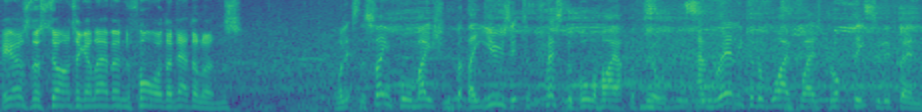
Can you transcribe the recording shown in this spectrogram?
Here's the starting 11 for the Netherlands. Well, it's the same formation, but they use it to press the ball high up the field, and rarely do the wide players drop deep to defend.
